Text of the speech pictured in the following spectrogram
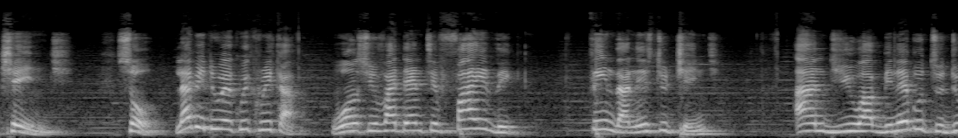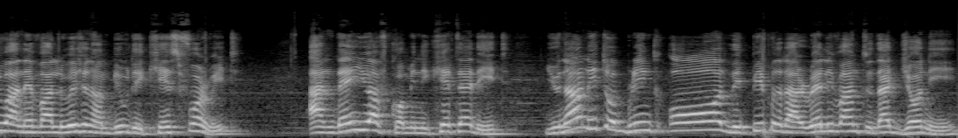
change. So let me do a quick recap. Once you've identified the thing that needs to change, and you have been able to do an evaluation and build a case for it, and then you have communicated it, you now need to bring all the people that are relevant to that journey,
